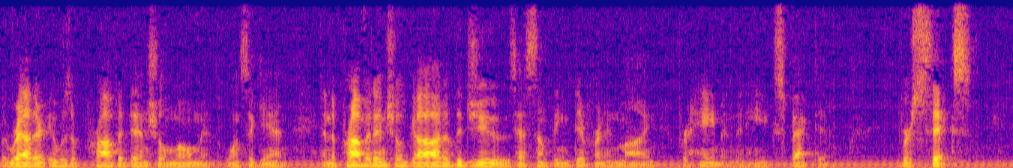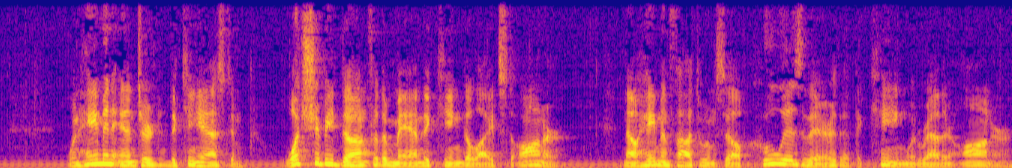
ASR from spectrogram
but rather it was a providential moment once again. And the providential God of the Jews has something different in mind for Haman than he expected. Verse 6 When Haman entered, the king asked him, What should be done for the man the king delights to honor? Now Haman thought to himself, Who is there that the king would rather honor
